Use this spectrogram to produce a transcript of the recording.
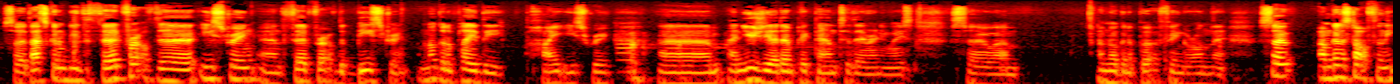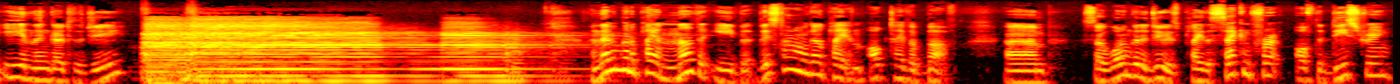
So that's going to be the third fret of the E string and third fret of the B string. I'm not going to play the high E string. Um, and usually I don't pick down to there anyways. So um, I'm not going to put a finger on there. So I'm going to start from the E and then go to the G. And then I'm going to play another E, but this time I'm going to play it an octave above. Um, so what I'm going to do is play the second fret of the D string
